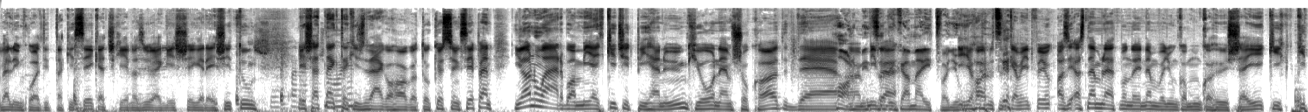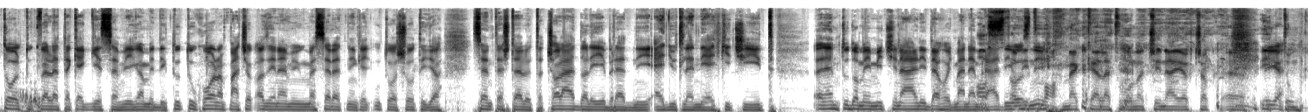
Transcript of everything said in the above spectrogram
velünk volt itt a kis székecskén, az ő egészségére is ittunk. És hát nektek is, drága hallgatók, köszönjük szépen. Januárban mi egy kicsit pihenünk, jó, nem sokat, de 30-án már itt vagyunk. Így 30-án itt vagyunk. Azért azt nem lehet mondani, hogy nem vagyunk a munkahősei. Ki, kitoltuk veletek egészen végig, ameddig tudtuk. Holnap már csak azért nem jövünk, mert szeretnénk egy utolsót így a Szenteste előtt a családdal ébredni, együtt lenni egy kicsit. Nem tudom én mit csinálni, de hogy már nem Azt, rádiózni. amit ma meg kellett volna csináljak, csak uh, Igen, ittunk.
